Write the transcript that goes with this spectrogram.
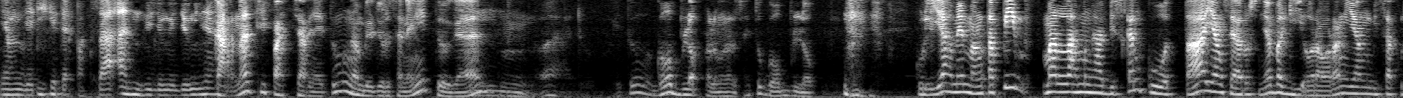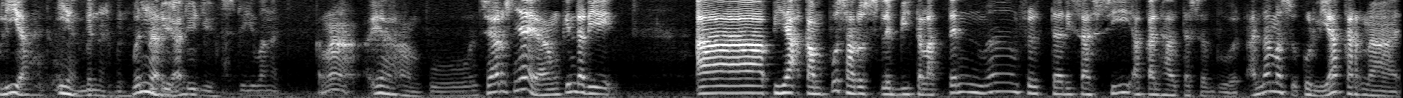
yang menjadi keterpaksaan ujung-ujungnya karena si pacarnya itu mengambil jurusan yang itu kan. Hmm. Hmm, Waduh, itu goblok kalau menurut saya itu goblok. kuliah memang tapi malah menghabiskan kuota yang seharusnya bagi orang-orang yang bisa kuliah iya benar benar Benar, setuju, kan? setuju setuju banget karena ya ampun seharusnya ya mungkin dari ah, pihak kampus harus lebih telaten memfilterisasi akan hal tersebut. Anda masuk kuliah karena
